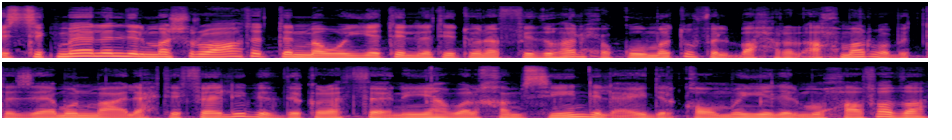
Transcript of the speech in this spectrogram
استكمالا للمشروعات التنموية التي تنفذها الحكومة في البحر الأحمر وبالتزامن مع الاحتفال بالذكرى الثانية والخمسين للعيد القومي للمحافظة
